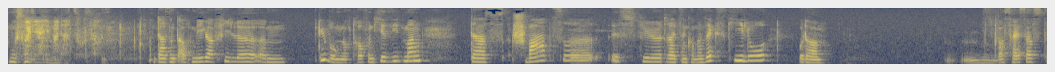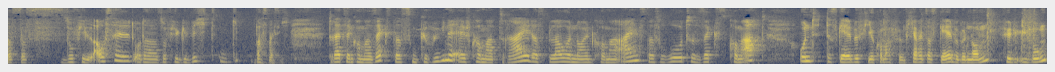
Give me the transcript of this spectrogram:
Muss man ja immer dazu sagen. Und da sind auch mega viele ähm, Übungen noch drauf. Und hier sieht man, das Schwarze ist für 13,6 Kilo. Oder was heißt das? Dass das so viel aushält oder so viel Gewicht gibt? Was weiß ich. 13,6, das grüne 11,3, das blaue 9,1, das rote 6,8 und das gelbe 4,5. Ich habe jetzt das gelbe genommen für die Übung,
